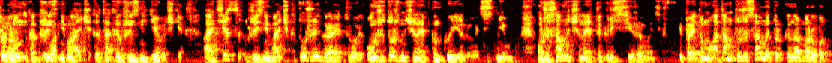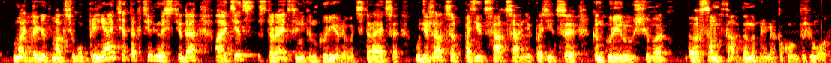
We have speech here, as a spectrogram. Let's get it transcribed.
Ровно как в жизни вот, мальчика, так и в жизни девочки. А отец в жизни мальчика тоже играет роль. Он же тоже начинает конкурировать с ним. Он же сам начинает агрессировать. И поэтому, а там то же самое, только наоборот. Мать дает максимум принятия тактильности, да, а отец старается не конкурировать, старается удержаться в позиции отца, а не позиции конкурирующего э, самца, да, например, какого-то животного.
